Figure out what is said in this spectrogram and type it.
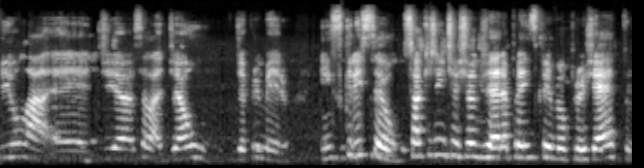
viu lá, é, dia, sei lá, dia 1, dia primeiro inscrição. Só que a gente achou que já era para inscrever o projeto.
